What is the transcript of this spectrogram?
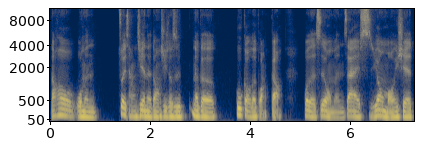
然后我们最常见的东西就是那个 Google 的广告，或者是我们在使用某一些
